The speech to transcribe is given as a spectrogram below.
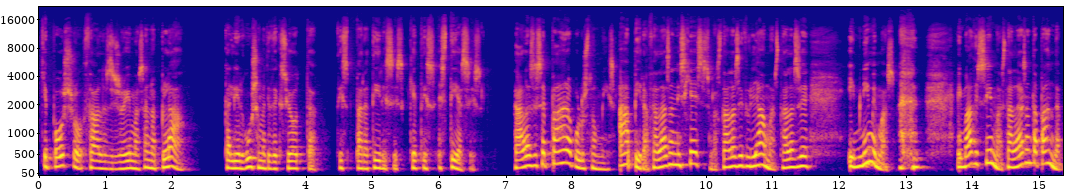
Και πόσο θα άλλαζε η ζωή μας αν απλά καλλιεργούσαμε τη δεξιότητα της παρατήρησης και της εστίασης. Θα άλλαζε σε πάρα πολλούς τομείς. Άπειρα. Θα άλλαζαν οι σχέσεις μας, θα άλλαζε η δουλειά μας, θα άλλαζε η μνήμη μας, η μάθησή μας, θα άλλαζαν τα πάντα.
